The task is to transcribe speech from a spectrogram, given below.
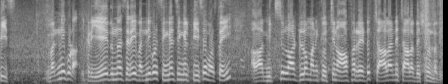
పీస్ ఇవన్నీ కూడా ఇక్కడ ఏది ఉన్నా సరే ఇవన్నీ కూడా సింగిల్ సింగిల్ పీసే వస్తాయి. ఆ మిక్స్ లాట్లో మనకి వచ్చిన ఆఫర్ రేటు చాలా అంటే చాలా బెస్ట్ ఉంటుంది.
